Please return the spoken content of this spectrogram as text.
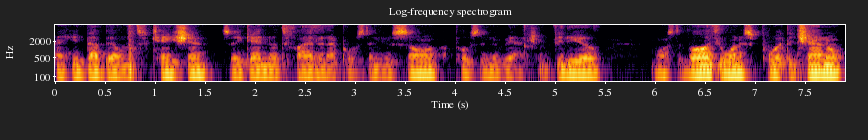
and hit that bell notification so you get notified when i post a new song or post a new reaction video. Most of all if you want to support the channel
